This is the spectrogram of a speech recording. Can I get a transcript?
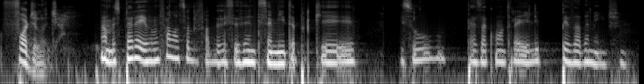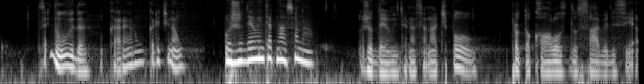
Fordlândia. Não, mas espera aí, vamos falar sobre o fato dele ser antissemita, porque isso pesa contra ele pesadamente. Sem dúvida, o cara era um cretinão. O judeu internacional. O judeu internacional, tipo protocolos do sábio de Sião.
